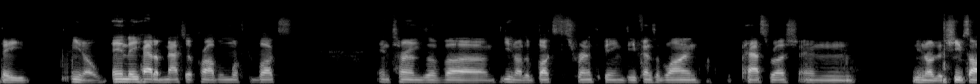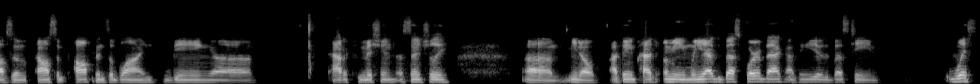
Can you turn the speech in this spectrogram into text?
they, you know, and they had a matchup problem with the Bucks in terms of uh, you know the Bucks' strength being defensive line, pass rush, and you know the Chiefs' awesome, awesome offensive line being uh, out of commission essentially. Um, you know, I think Patrick, I mean when you have the best quarterback, I think you have the best team with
